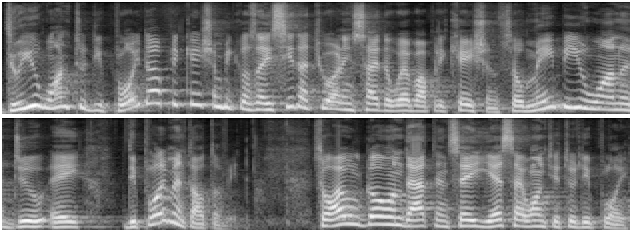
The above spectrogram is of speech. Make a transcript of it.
Do you want to deploy the application? Because I see that you are inside the web application. So maybe you want to do a deployment out of it. So I will go on that and say, yes, I want you to deploy.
